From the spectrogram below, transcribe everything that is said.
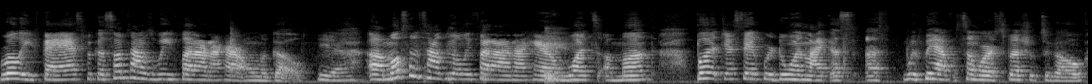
really fast because sometimes we flat iron our hair on the go. Yeah. Uh, most of the times we only flat iron our hair once a month. But just say if we're doing like a, a if we have somewhere special to go,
